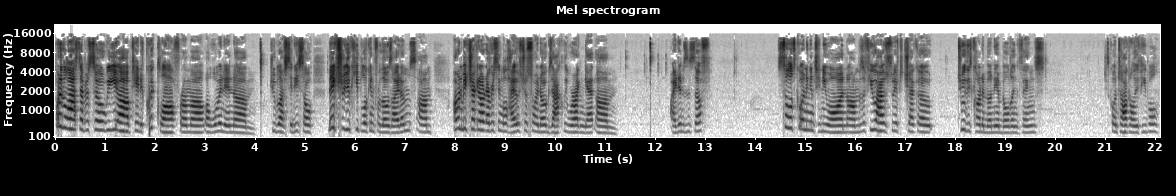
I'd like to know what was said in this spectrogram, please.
But in the last episode, we uh, obtained a Quick Claw from uh, a woman in um, City. So make sure you keep looking for those items. Um, I'm to be checking out every single house just so I know exactly where I can get um, items and stuff. So let's go ahead and continue on. Um, there's a few houses we have to check out. Two of these condominium building things. Let's go and talk to all these people.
